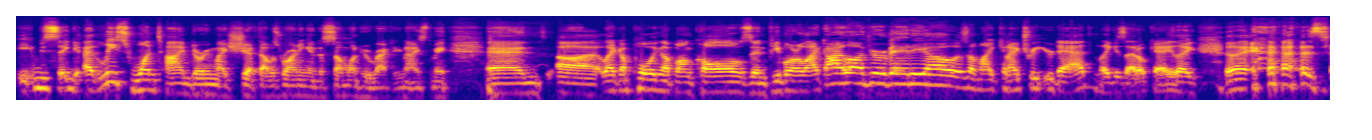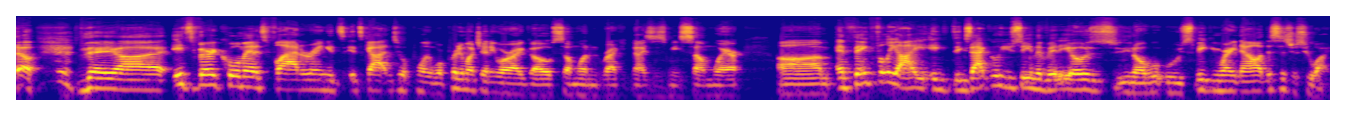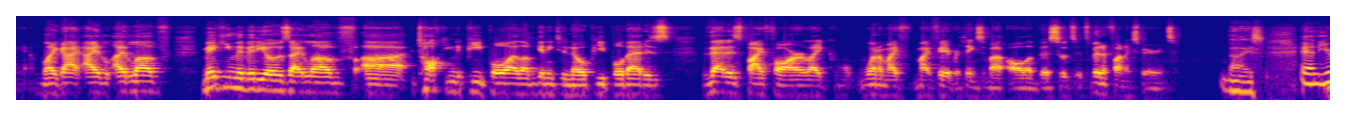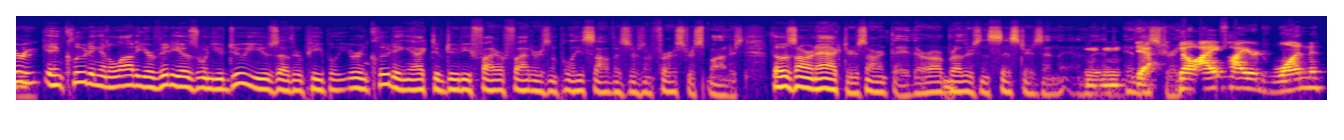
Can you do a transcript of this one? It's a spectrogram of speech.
it was at least one time during my shift I was running into someone who recognized me, and uh, like I'm pulling up on calls and people are like, "I love your videos." I'm like, "Can I treat your dad? Like, is that okay?" Like, so they, uh, it's very cool, man. It's flattering. It's it's gotten to a point where pretty much anywhere I go, someone recognizes me somewhere. Um, and thankfully, I exactly you see in the videos. You know, who, who's speaking right now. This is just who I am. Like I, I, I love making the videos. I love uh, talking to people. I love getting to know people. That is that is by far like one of my my favorite things about all of this. So it's it's been a fun experience. Nice. And you're mm-hmm. including in a lot of your videos when you do use other people, you're including active duty firefighters and police officers and first responders. Those aren't actors, aren't they? There are our brothers and sisters in, in mm-hmm. the industry. Yeah. No, I've hired one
